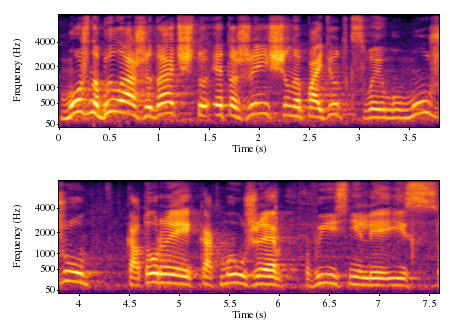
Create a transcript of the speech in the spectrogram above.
Можно было ожидать, что эта женщина пойдет к своему мужу, который, как мы уже выяснили из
